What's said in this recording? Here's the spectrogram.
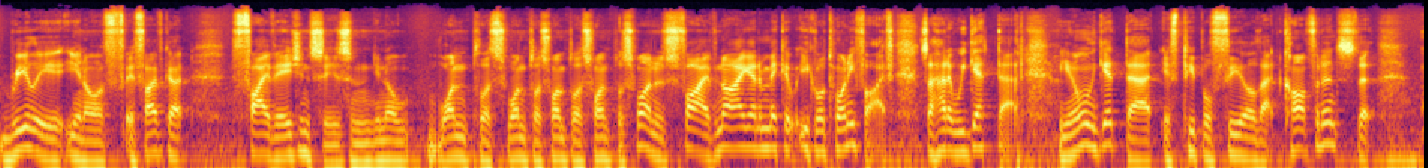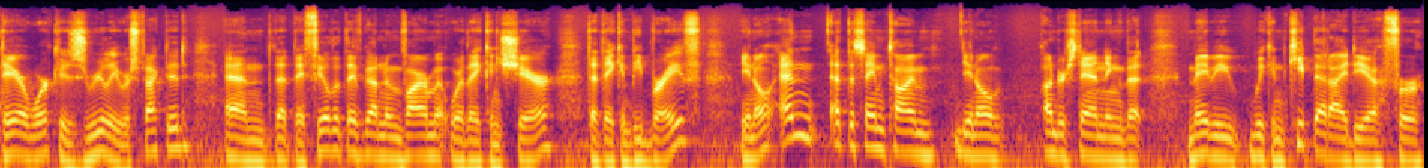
really, you know, if, if I've got five agencies and you know one plus one plus one plus one plus one is five, no, I got to make it equal 25. So how do we get that? You only get that if people feel that confidence that their work is really respected and that they feel that they've got an environment where they can share, that they can be brave, you know, and at the same time, you know, understanding that maybe we can keep that idea for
